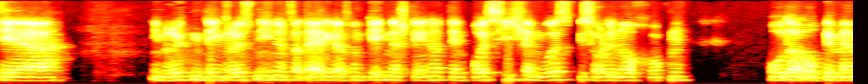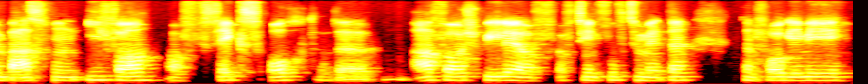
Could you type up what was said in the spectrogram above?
der im Rücken den größten Innenverteidiger vom Gegner stehen hat, den Ball sichern muss, bis alle nachrücken. Oder ob ich meinen Pass von IV auf 6, 8 oder AV spiele auf, auf 10, 15 Meter, dann frage ich mich,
